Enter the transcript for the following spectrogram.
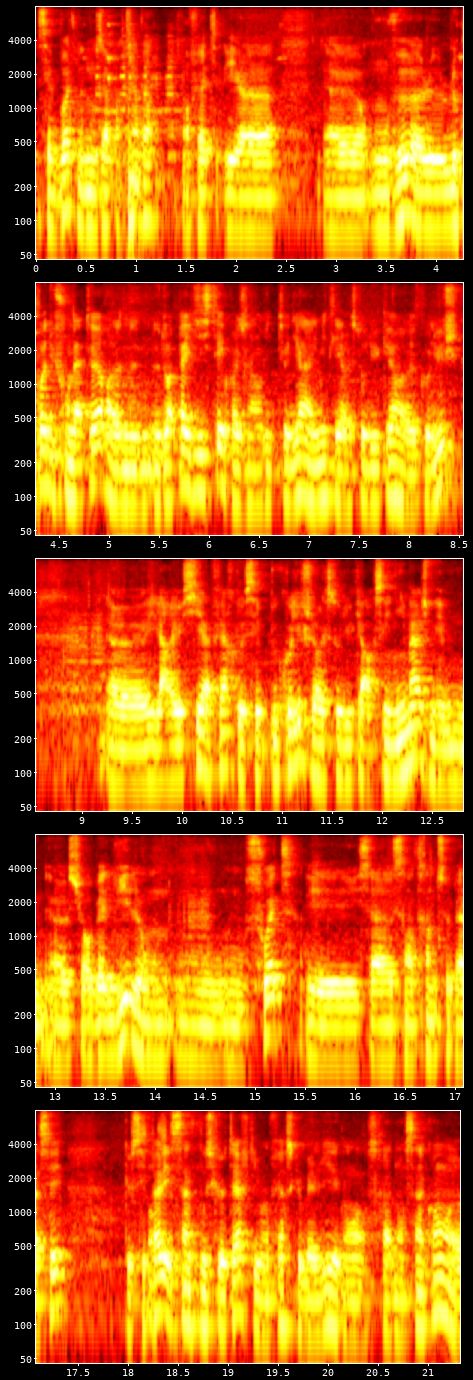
cette boîte ne nous appartient pas en fait. Et, on veut le, poids du fondateur ne, doit pas exister. J'ai envie de te dire, à la limite, les restos du cœur Coluche, euh, il a réussi à faire que c'est plus Coluche le resto du car. C'est une image, mais euh, sur Belleville, on, souhaite, et ça c'est en train de se passer, que c'est pas les cinq mousquetaires qui vont faire ce que Belleville sera dans cinq ans. Euh,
